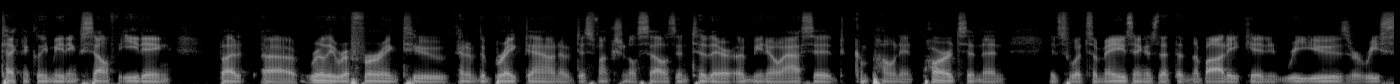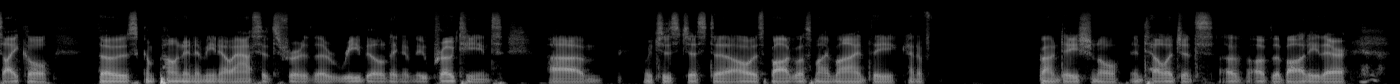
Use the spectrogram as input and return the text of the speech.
technically meaning self eating, but uh, really referring to kind of the breakdown of dysfunctional cells into their amino acid component parts. And then it's what's amazing is that then the body can reuse or recycle those component amino acids for the rebuilding of new proteins, um, which is just uh, always boggles my mind the kind of foundational intelligence of, of the body there.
